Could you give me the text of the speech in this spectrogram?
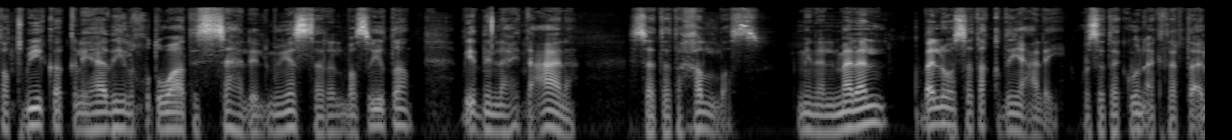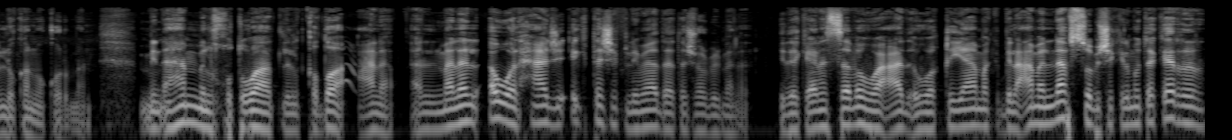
تطبيقك لهذه الخطوات السهلة الميسرة البسيطة بإذن الله تعالى. ستتخلص من الملل بل وستقضي عليه وستكون أكثر تألقا وقربا. من أهم الخطوات للقضاء على الملل أول حاجة اكتشف لماذا تشعر بالملل. إذا كان السبب هو, عاد هو قيامك بالعمل نفسه بشكل متكرر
